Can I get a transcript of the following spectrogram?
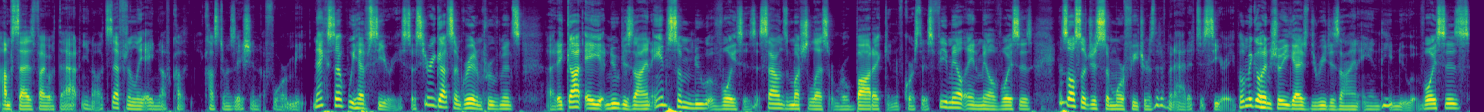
I'm satisfied with that. You know, it's definitely enough customization for me. Next up, we have Siri. So Siri got some great improvements. Uh, it got a new design and some new voices. It sounds much less robotic, and of course there's female and male voices. There's also just some more features that have been added to Siri. But let me go ahead and show you guys the redesign and the new voices.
